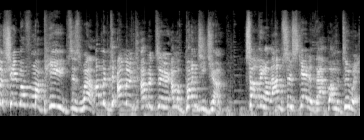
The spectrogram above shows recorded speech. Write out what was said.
I'm gonna shave off my pubes as well. I'm gonna, I'm gonna, I'm gonna do, I'm a bungee jump. Something I'm, I'm so scared of that, but I'm gonna do it.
